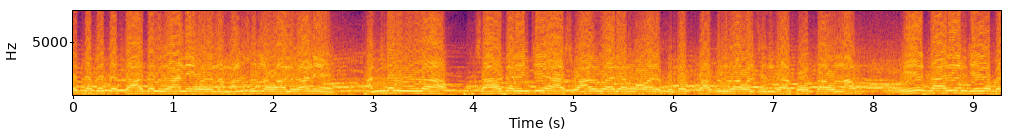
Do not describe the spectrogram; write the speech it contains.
పెద్ద పెద్ద దాతలు కానీ ఎవరైనా మనసున్న వాళ్ళు కానీ అందరూ కూడా సహకరించి ఆ స్వామివారి అమ్మవారి కృపకు పాత్రలు కావాల్సిందిగా కోరుతా ఉన్నాం. ఏ కార్యం చేయబట్టి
